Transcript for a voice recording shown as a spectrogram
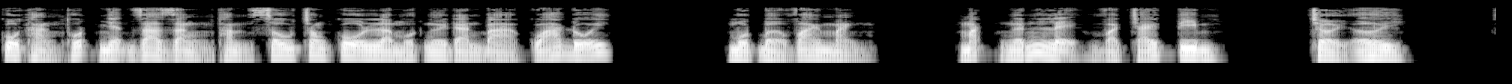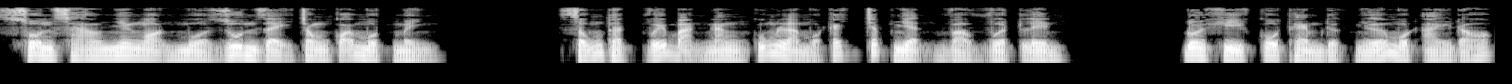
cô thẳng thốt nhận ra rằng thẳm sâu trong cô là một người đàn bà quá đỗi. Một bờ vai mảnh, mắt ngấn lệ và trái tim. Trời ơi! Xôn xao như ngọn mùa run rẩy trong cõi một mình. Sống thật với bản năng cũng là một cách chấp nhận và vượt lên. Đôi khi cô thèm được nhớ một ai đó.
